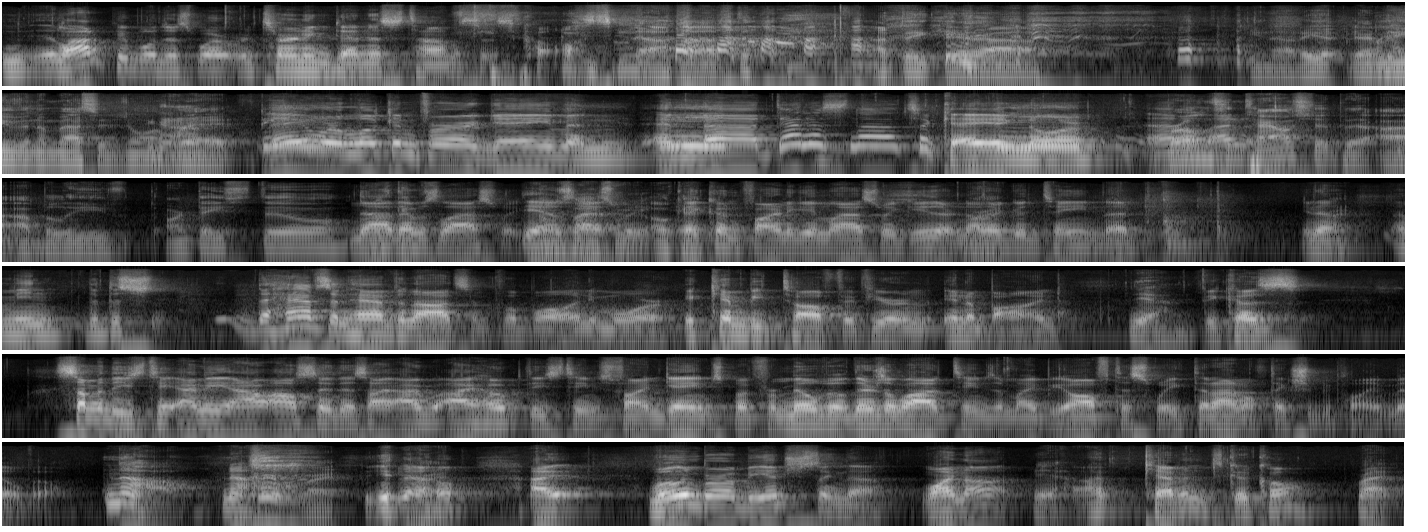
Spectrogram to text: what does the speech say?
a lot of people just weren't returning Dennis Thomas's calls. no, I, think they're, uh, you know, they, they're leaving a message on red. they were looking for a game, and, and uh, Dennis, no, it's okay, ignore. Burlington Township, I, I believe, aren't they still? No, that was last week. Yeah, That was was last last week. week. They couldn't find a game last week either. Another Right. good team that, you know, I mean, the dis- the haves and have nots in football anymore. It can be tough if you're in, in a bind Yeah. because some of these teams. I mean, I'll, I'll say this: I, I, I hope these teams find games, but for Millville, there's a lot of teams that might be off this week that I don't think should be playing Millville. No, no. Right. You know, I Willingboro would be interesting though. Why not? Yeah. I, Kevin, it's a good call. Right.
